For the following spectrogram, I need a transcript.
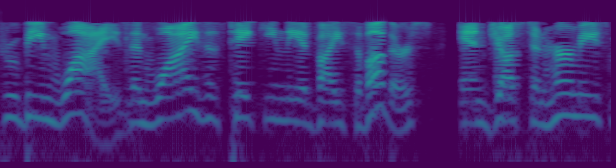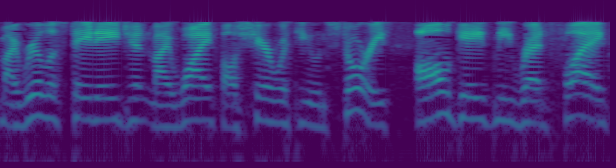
through being wise. And wise is taking the advice of others and Justin Hermes, my real estate agent, my wife, I'll share with you in stories, all gave me red flags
